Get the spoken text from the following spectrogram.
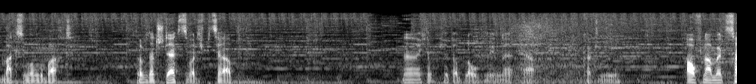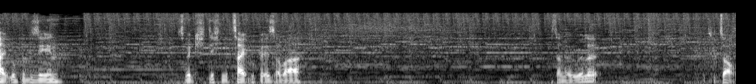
Maximum gebracht. Ich glaube, das stärkste, was ich bisher habe. Ich glaube, ich auch blau gesehen, ne? Ja die Aufnahme Zeitlupe gesehen. Es wirklich nicht eine Zeitlupe ist, aber ist eine Höhle. Sieht so aus.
